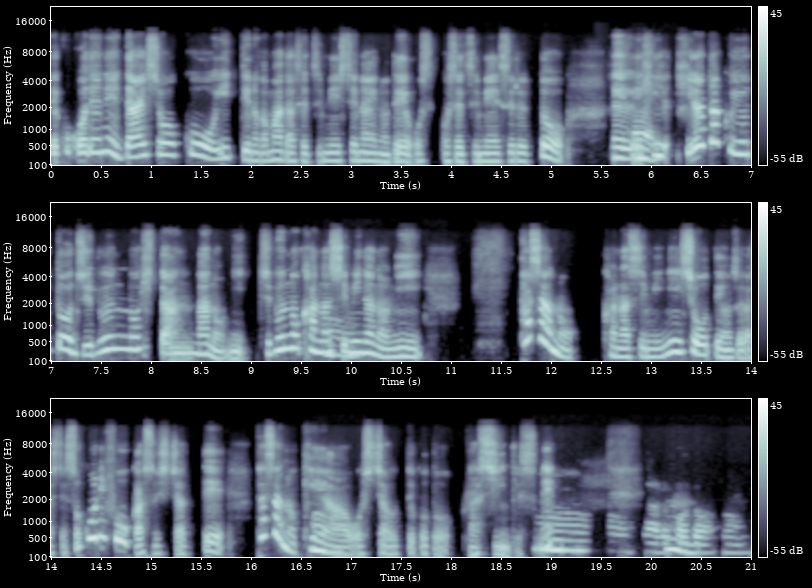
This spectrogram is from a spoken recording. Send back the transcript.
で、ここでね、代償行為っていうのがまだ説明してないので、ごご説明すると、えーはいひ平たく言うと自分の悲嘆なのに、自分の悲しみなのに、他者の悲しみに焦点をずらして、そこにフォーカスしちゃって、他者のケアをしちゃうってことらしいんですね。うんなるほど。うん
